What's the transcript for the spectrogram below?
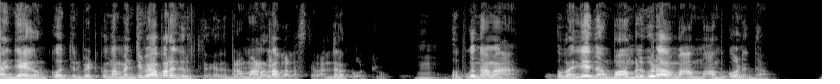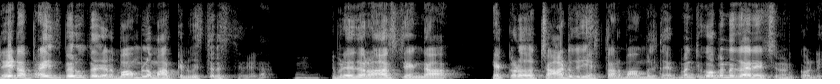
గంజాయి కొనుక్కోవచ్చు పెట్టుకుందాం. మంచి వ్యాపారం జరుగుతుంది కదా. బ్రహ్మాండ లాభాలు వస్తాయి వందల కోట్లు. ఒప్పుకుందామా? ఒక పని చేద్దాం. బాంబులు కూడా అమ్మ- అమ్మ- అమ్ముకొనిద్దాం. రేట్ ఆఫ్ ప్రైస్ పెరుగుతుంది కదా బాంబుల మార్కెట్ విస్తరిస్తుంది కదా. ఇప్పుడు ఏదో రహస్యంగా ఎక్కడో చాటుకు చేస్తాను బాంబులు తయారు. మంచి ఓపెన్గా తయారు అనుకోండి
